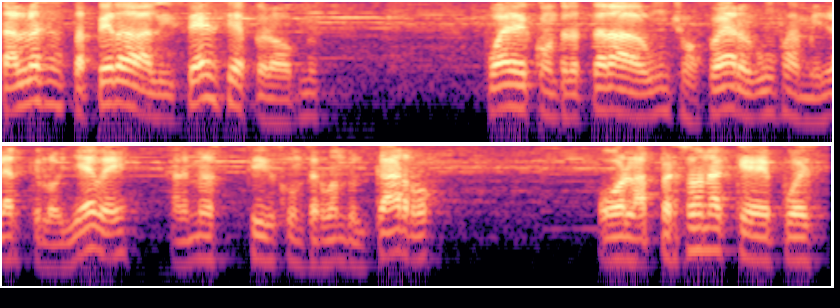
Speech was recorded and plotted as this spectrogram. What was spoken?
Tal vez hasta pierda la licencia, pero puede contratar a algún chofer, algún familiar que lo lleve. Al menos sigues conservando el carro. O la persona que pues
